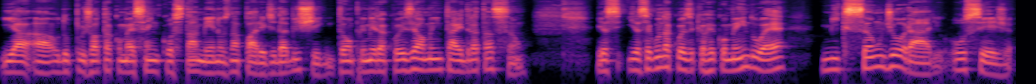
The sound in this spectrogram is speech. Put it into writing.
e a, a, o duplo J começa a encostar menos na parede da bexiga. Então a primeira coisa é aumentar a hidratação. E a, e a segunda coisa que eu recomendo é micção de horário, ou seja,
